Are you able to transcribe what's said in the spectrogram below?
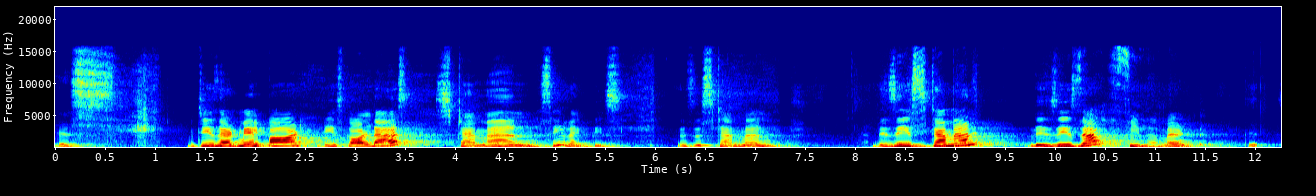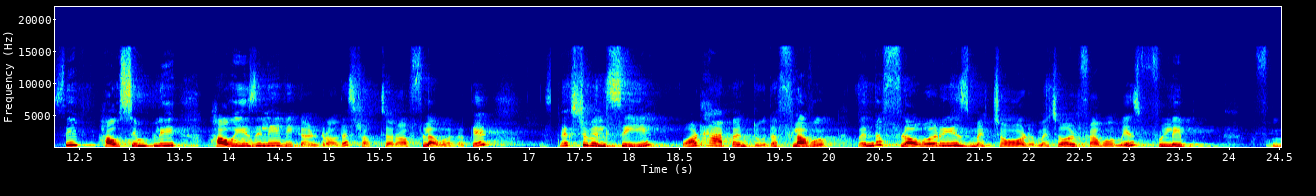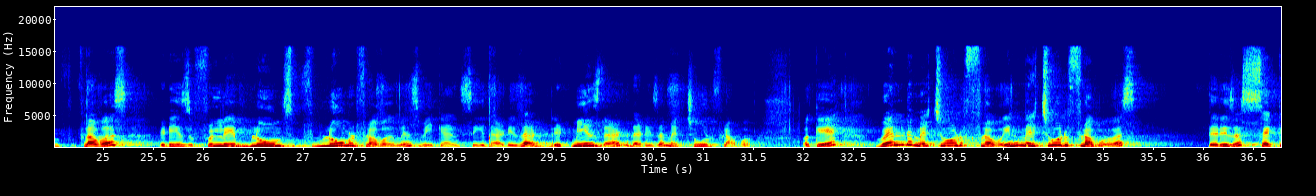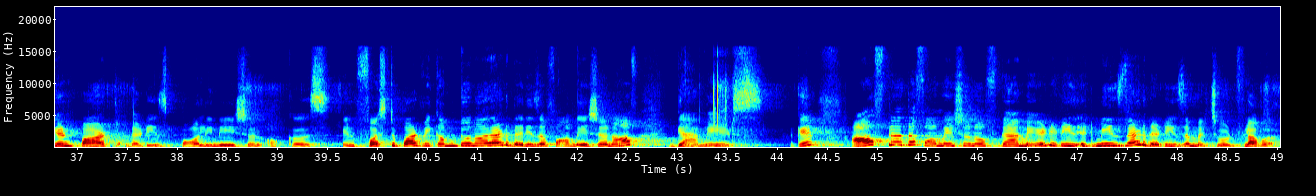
yes, which is that male part? It is called as stamen. See like this. This is stamen. This is stamen. This is the filament. See how simply, how easily we can draw the structure of flower. Okay. Next we will see what happened to the flower. When the flower is matured, matured flower means fully flowers it is fully blooms bloomed flower means we can see that is a it means that that is a matured flower okay when the matured flower in matured flowers there is a second part that is pollination occurs. In first part we come to know that there is a formation of gametes. Okay? After the formation of gamete it is it means that that is a matured flower.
